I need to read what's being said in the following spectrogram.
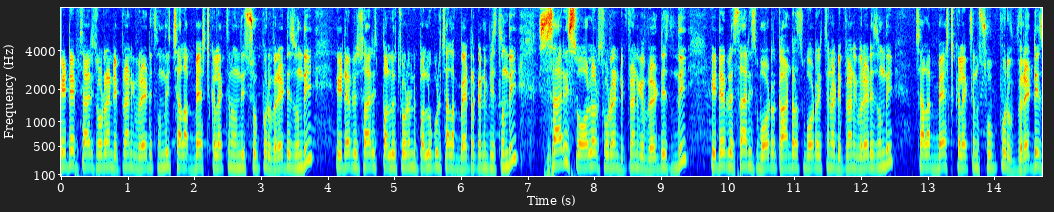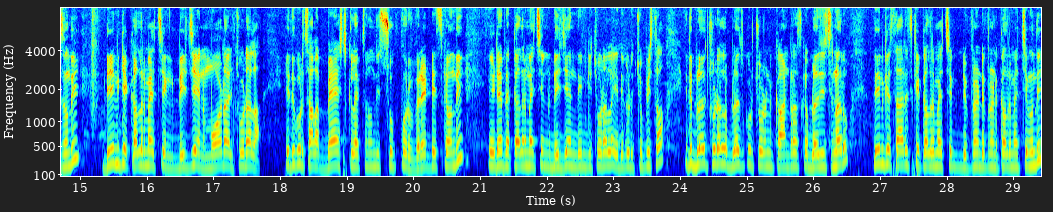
ఈ టైప్ సారీస్ చూడండి డిఫరెంట్ వెరైటీస్ ఉంది. చాలా బెస్ట్ కలెక్షన్ ఉంది సూపర్ వెరైటీస్ ఉంది. ఈ టైప్ సారీస్ పళ్ళు చూడండి పళ్ళు కూడా చాలా బెటర్ కనిపిస్తుంది. సారీస్ ఆల్ ఓవర్ చూడండి డిఫరెంట్గా వెరైటీస్ ఉంది. ఈ టైప్లో సారీస్ బార్డర్ కాంట్రాస్ట్ బార్డర్ ఇచ్చిన డిఫరెంట్ వెరైటీస్ ఉంది. చాలా బెస్ట్ కలెక్షన్ సూపర్ వెరైటీస్ ఉంది. దీనికి కలర్ మ్యాచింగ్ డిజైన్ మోడల్ చూడాలా? ఇది కూడా చాలా బెస్ట్ కలెక్షన్ ఉంది. సూపర్ వెరైటీస్గా ఉంది. ఈ టైప్లో కలర్ మ్యాచింగ్ డిజైన్ దీనికి చూడాలా? ఇది కూడా చూపిస్తాం. ఇది బ్లౌజ్ చూడాలా? బ్లౌజ్ కూడా చూడండి. కాంట్రాస్ట్గా బ్లౌజ్ ఇచ్చినారు. దీనికి సారీస్కి colour matching different different colour matching ఉంది.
